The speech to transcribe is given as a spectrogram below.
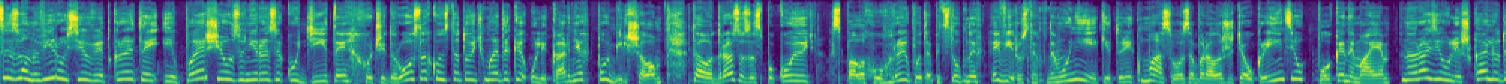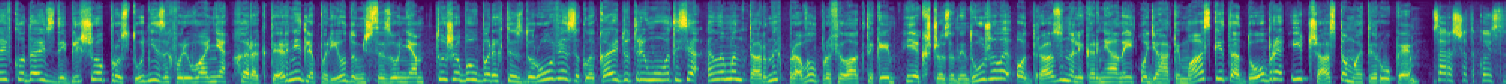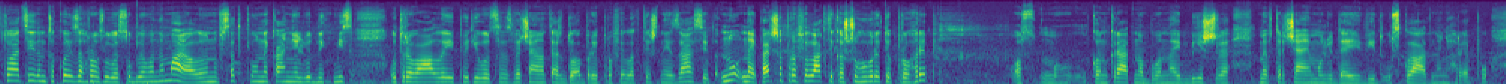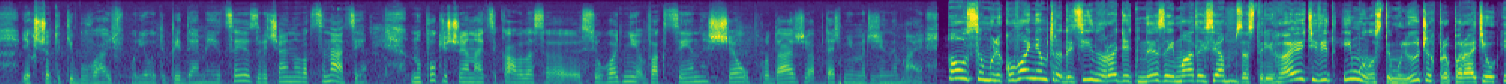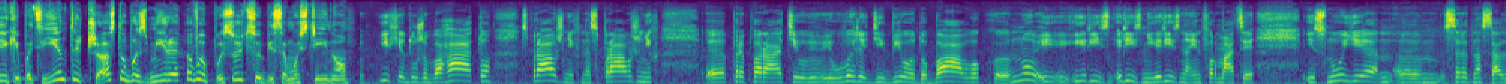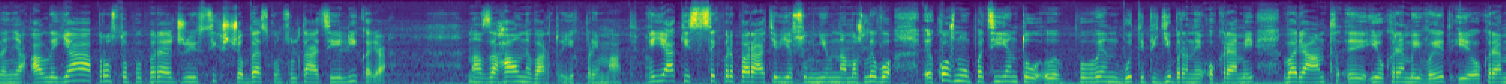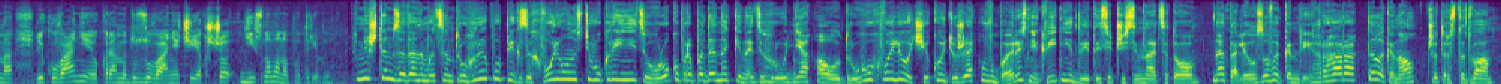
Сезон вірусів відкритий і перші у зоні ризику діти, хоч і дорослих констатують медики, у лікарнях побільшало. Та одразу заспокоюють спалаху грипу та підступних вірусних пневмоній, які торік масово забирали життя українців, поки немає. Наразі у ліжка людей вкладають здебільшого простудні захворювання, характерні для періоду міжсезоння. Тож, аби вберегти здоров'я, закликають дотримуватися елементарних правил профілактики. Якщо занедужили, одразу на лікарняний, одягати маски та добре і часто мити руки. Зараз ще такої ситуації, там такої загрозливої особливо немає, але ну, все-таки уникання людних місць у тривалий період це, звичайно, теж добрий профілактичний засіб. Ну, найперша профілактика, що говорити про грип. Ну, конкретно, бо найбільше ми втрачаємо людей від ускладнень грипу, якщо такі бувають в період епідемії. Це звичайно вакцинація. Ну поки що я навіть цікавилася сьогодні. Вакцини ще у продажі аптечній мережі немає. А от самолікуванням традиційно радять не займатися. Застерігають від імуностимулюючих препаратів, які пацієнти часто без міри виписують собі самостійно. Їх є дуже багато, справжніх, несправжніх е, препаратів у вигляді біодобавок. Е, Ну і, і різні, різні, різна інформація існує е, серед населення. Але я просто попереджую всіх, що без консультації лікаря. На загал не варто їх приймати. Якість цих препаратів є сумнівна. Можливо, е, кожному пацієнту е, повинен бути підібраний окремий варіант, е, і окремий вид, і окреме лікування, і окреме дозування, чи якщо дійсно воно потрібне. Між тим, за даними центру грипу, пік захворюваності в Україні цього року припаде на кінець грудня, а у другу хвилю очікують уже в березні-квітні 2017-го. Наталія Лозовик, Андрій Гаргара, телеканал 402.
